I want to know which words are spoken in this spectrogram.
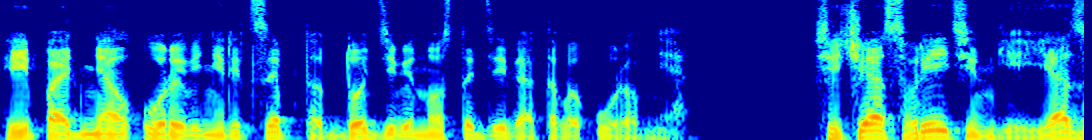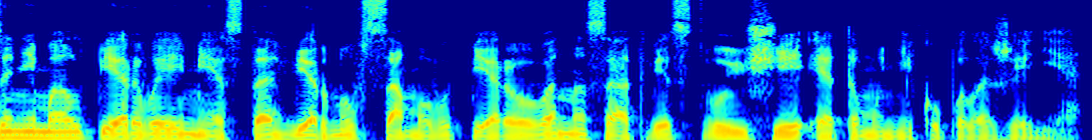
и поднял уровень рецепта до 99 уровня. Сейчас в рейтинге я занимал первое место, вернув самого первого на соответствующее этому нику положение.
